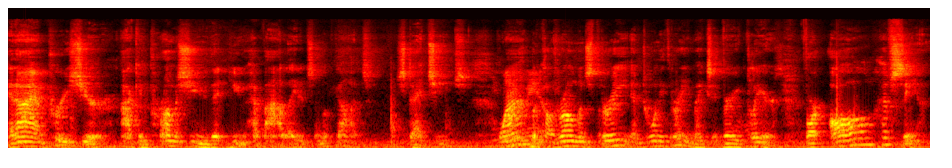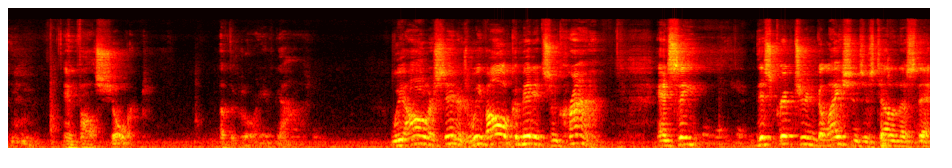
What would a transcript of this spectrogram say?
And I am pretty sure I can promise you that you have violated some of God's statutes. Why? Amen. Because Romans 3 and 23 makes it very clear. For all have sinned and fall short of the glory of God. We all are sinners. We've all committed some crime. And see, this scripture in Galatians is telling us that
